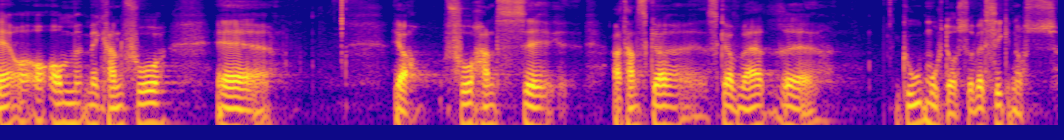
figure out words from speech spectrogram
eh, om vi kan få eh, Ja, få hans eh, At han skal, skal være eh, god mot oss og velsigne oss.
